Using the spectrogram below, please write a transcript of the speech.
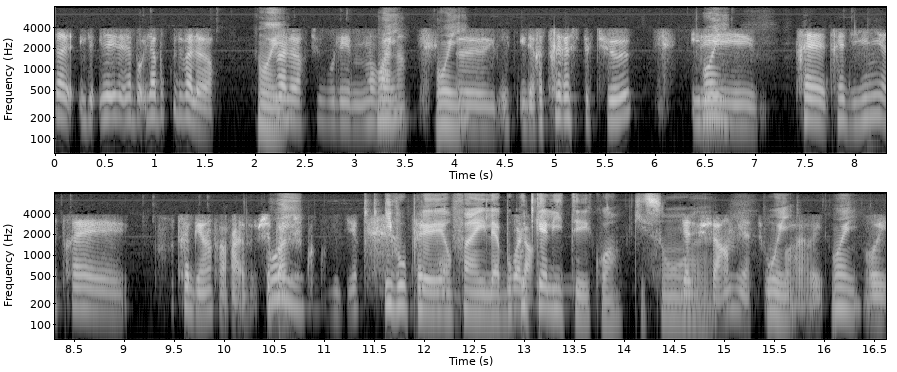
un- il, a, beaucoup de valeurs. Oui, De valeurs, si vous voulez, morales. Oui. hein. Euh, il, est- très respectueux. Il Oui. est très, très digne, très, très bien. Enfin, je sais pas, Oui. je sais pas comment vous dire. il vous plaît. Enfin, il a beaucoup Voilà. de qualités, quoi, qui sont. Il y a du charme, il y a tout. oui. quoi, oui. Oui. Oui.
